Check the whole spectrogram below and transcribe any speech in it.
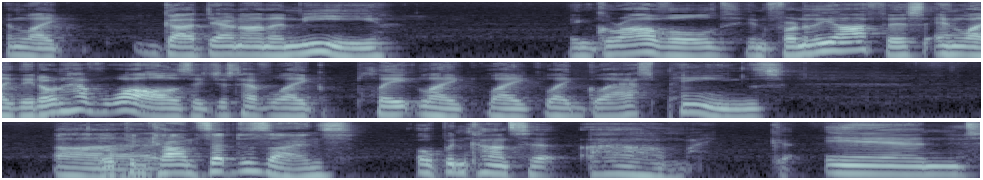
and like got down on a knee and groveled in front of the office, and like they don't have walls; they just have like plate like like like glass panes. Uh, Open concept designs. open concept. Oh my god! And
